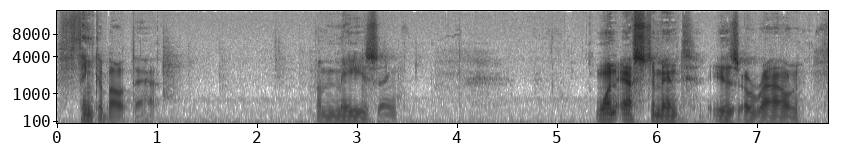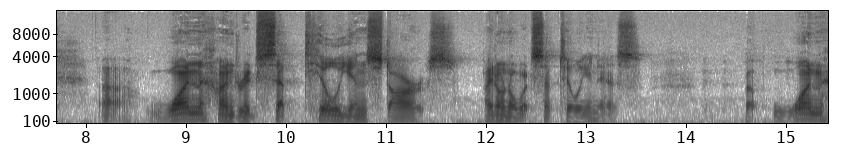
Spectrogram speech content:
Think about that. Amazing. One estimate is around uh, 100 septillion stars. I don't know what septillion is, but one,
